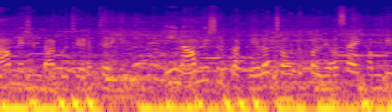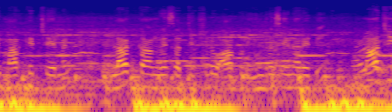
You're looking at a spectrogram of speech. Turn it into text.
నామినేషన్ దాఖలు చేయడం జరిగింది. ఈ నామినేషన్ ప్రక్రియలో చౌటుప్పల్ వ్యవసాయ committee market chairman block Congress అధ్యక్షులు ఆకులు ఇంద్రసేనారెడ్డి మాజీ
